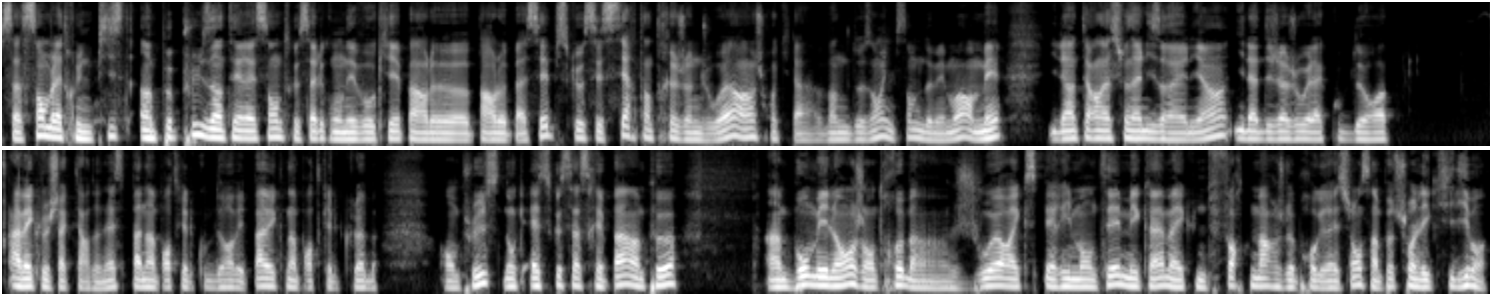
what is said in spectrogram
ça semble être une piste un peu plus intéressante que celle qu'on évoquait par le, par le passé, puisque c'est certes un très jeune joueur, hein, je crois qu'il a 22 ans, il me semble, de mémoire, mais il est international israélien, il a déjà joué la Coupe d'Europe avec le Shakhtar Donetsk, pas n'importe quelle Coupe d'Europe et pas avec n'importe quel club en plus. Donc est-ce que ça serait pas un peu un bon mélange entre ben, joueur expérimenté, mais quand même avec une forte marge de progression? C'est un peu toujours l'équilibre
